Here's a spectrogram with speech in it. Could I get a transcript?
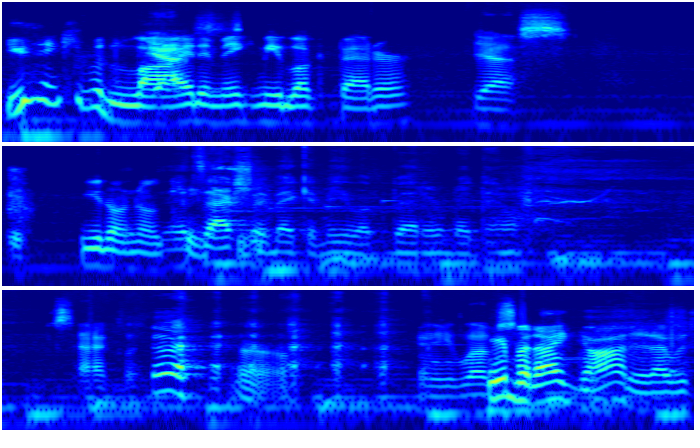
You think he would lie to make me look better? yes. You don't know. It's KC. actually making me look better, but no. Exactly. No. And he loves. Yeah, but I got it. I was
